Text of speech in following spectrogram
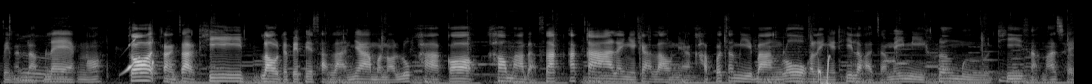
เป็นอันดับแรกเนาะก็หลังจากที่เราเนี่ยไปเภสัชร้านยามาเนาะลูกค้าก็เข้ามาแบบซักอาการอะไรเงี้ยกับเราเนี่ยครับก็จะมีบางโรคอะไรเงี้ยที่เราอาจจะไม่มีเครื่องมือที่สามารถใช้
